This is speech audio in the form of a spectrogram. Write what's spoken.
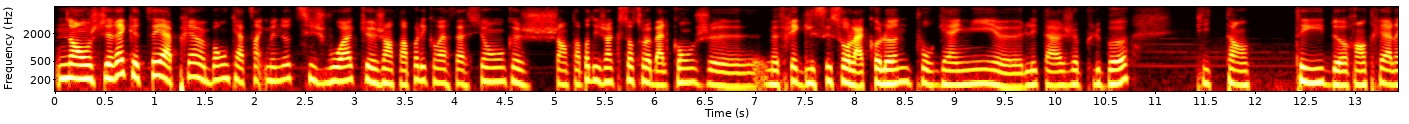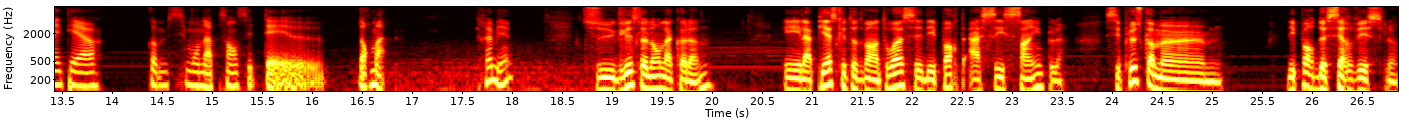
Non, je dirais que, tu sais, après un bon 4-5 minutes, si je vois que j'entends pas les conversations, que j'entends pas des gens qui sortent sur le balcon, je me ferai glisser sur la colonne pour gagner euh, l'étage plus bas, puis tenter de rentrer à l'intérieur comme si mon absence était euh, normale. Très bien. Tu glisses le long de la colonne. Et la pièce que tu as devant toi, c'est des portes assez simples. C'est plus comme un- des portes de service. Là.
